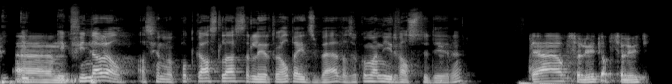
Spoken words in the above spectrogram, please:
ik, ehm, ik, vind dat wel. Als je naar een podcast luistert, leert er altijd iets bij. Dat is ook een manier van studeren. Ja, absoluut, absoluut.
